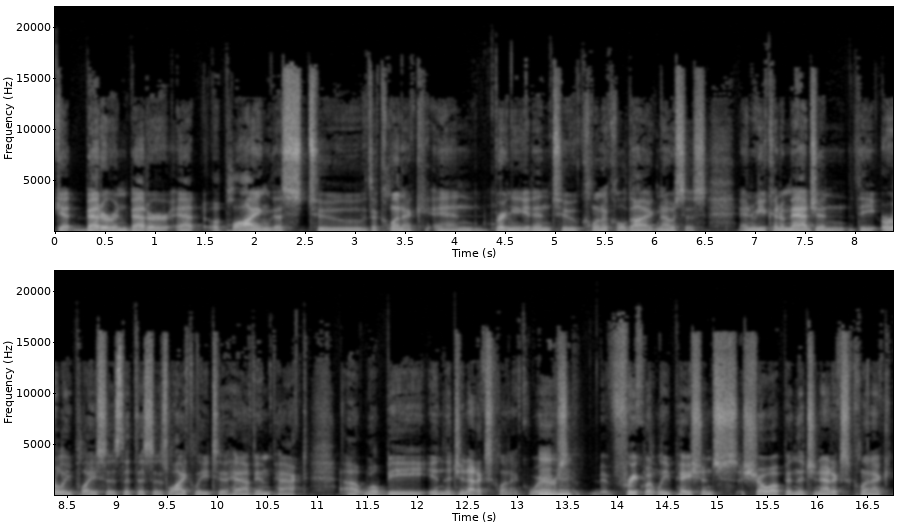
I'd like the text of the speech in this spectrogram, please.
get better and better at applying this to the clinic and bringing it into clinical diagnosis. And you can imagine the early places that this is likely to have impact uh, will be in the genetics clinic, where mm-hmm. frequently patients show up in the genetics clinic,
